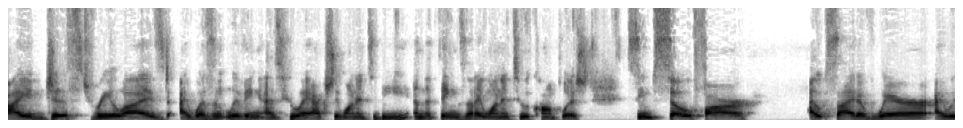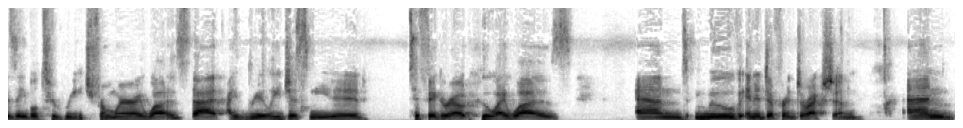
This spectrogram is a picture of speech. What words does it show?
I just realized I wasn't living as who I actually wanted to be, and the things that I wanted to accomplish seemed so far outside of where I was able to reach from where I was that I really just needed to figure out who I was and move in a different direction. And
